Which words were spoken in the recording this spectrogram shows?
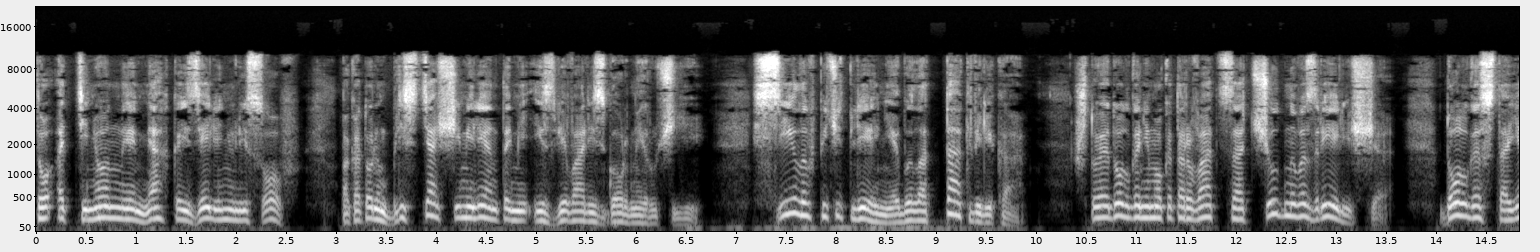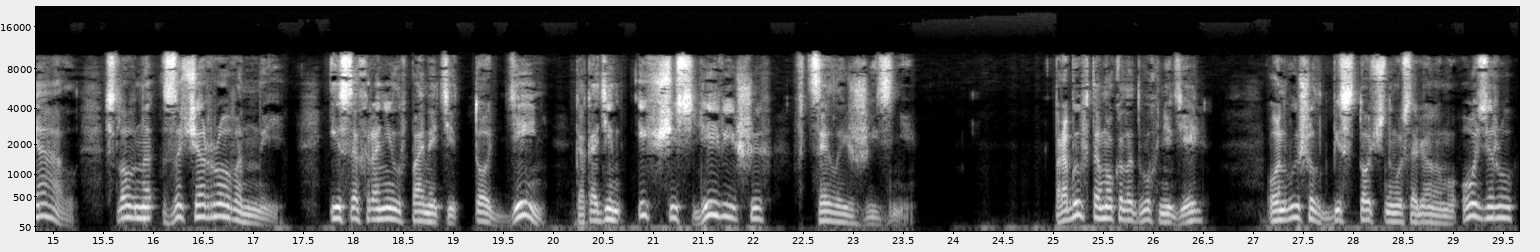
то оттененные мягкой зеленью лесов, по которым блестящими лентами извивались горные ручьи. Сила впечатления была так велика, что я долго не мог оторваться от чудного зрелища, долго стоял, словно зачарованный, и сохранил в памяти тот день, как один из счастливейших в целой жизни. Пробыв там около двух недель, он вышел к бесточному соленому озеру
